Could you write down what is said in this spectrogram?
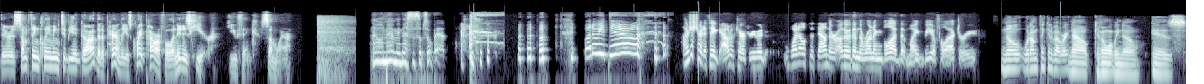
There is something claiming to be a god that apparently is quite powerful, and it is here, you think, somewhere. Oh man, we messed this up so bad. what do we do? I'm just trying to think out of character, even what else is down there other than the running blood that might be a phylactery. No, what I'm thinking about right now, given what we know, is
